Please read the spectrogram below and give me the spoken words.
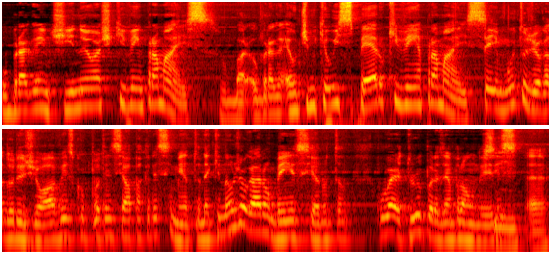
O Bragantino eu acho que vem para mais. O, o Braga, é um time que eu espero que venha para mais. Tem muitos jogadores jovens com potencial para crescimento, né? Que não jogaram bem esse ano. O Arthur, por exemplo, é um deles. Sim, é.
